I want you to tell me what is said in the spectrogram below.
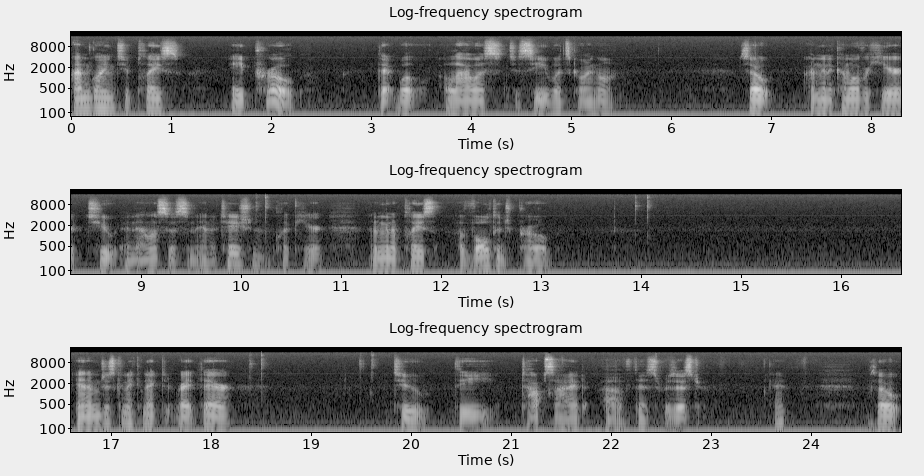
I'm going to place a probe that will allow us to see what's going on. So I'm going to come over here to Analysis and Annotation click here and I'm going to place a voltage probe and I'm just going to connect it right there to the top side of this resistor. Okay, so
